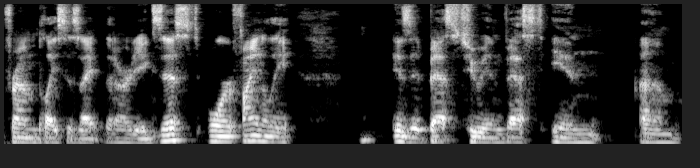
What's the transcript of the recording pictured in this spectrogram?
from places I, that already exist? Or finally, is it best to invest in um,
